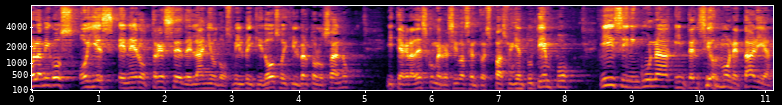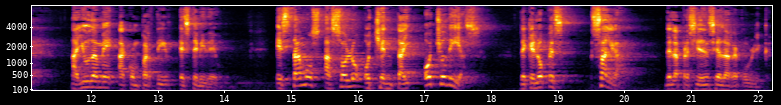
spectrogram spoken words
Hola amigos, hoy es enero 13 del año 2022, soy Gilberto Lozano y te agradezco me recibas en tu espacio y en tu tiempo y sin ninguna intención monetaria, ayúdame a compartir este video. Estamos a solo 88 días de que López salga de la presidencia de la República.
